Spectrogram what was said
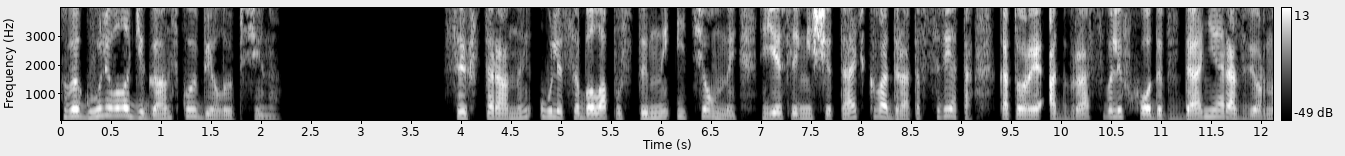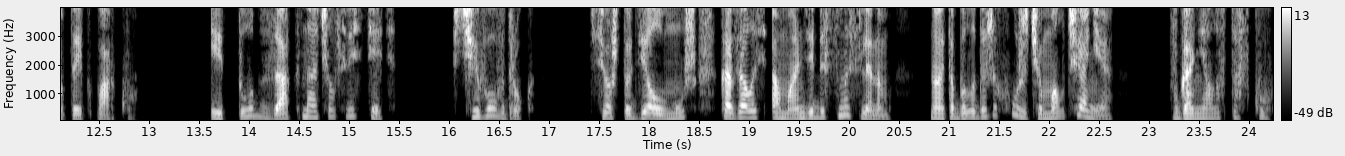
выгуливала гигантскую белую псину. С их стороны улица была пустынной и темной, если не считать квадратов света, которые отбрасывали входы в здания, развернутые к парку. И тут Зак начал свистеть. С чего вдруг? Все, что делал муж, казалось Аманде бессмысленным, но это было даже хуже, чем молчание. Вгоняло в тоску.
